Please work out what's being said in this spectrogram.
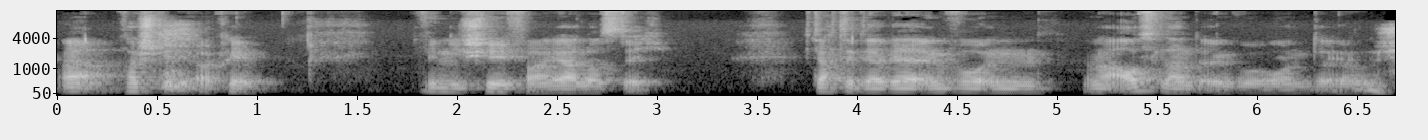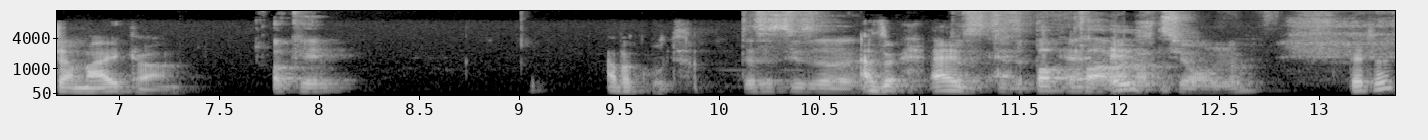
Ah, verstehe, okay. Winnie Schäfer, ja, lustig. Ich dachte, der wäre irgendwo in, im Ausland irgendwo. Und, äh, Jamaika. Okay. Aber gut. Das ist diese, also, äh, diese Bobfahrer-Nation, ne? Bitte?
